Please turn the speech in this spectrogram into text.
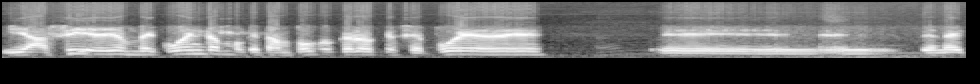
Y así ellos me cuentan porque tampoco creo que se puede eh, tener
